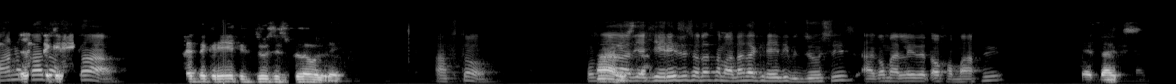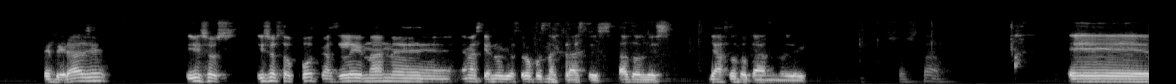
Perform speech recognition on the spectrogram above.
πάνω κάτω αυτά. Let the creative juices flow, λέει. Αυτό. Πώς να διαχειρίζεσαι όταν σταματάς τα creative juices. Ακόμα λέει δεν το έχω μάθει. Εντάξει. Δεν πειράζει. Ίσως ίσως το podcast λέει να είναι ένας καινούργιος τρόπος να εκφραστείς. Θα το δεις. Γι' αυτό το κάνουμε, λέει. Σωστά. Ε,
